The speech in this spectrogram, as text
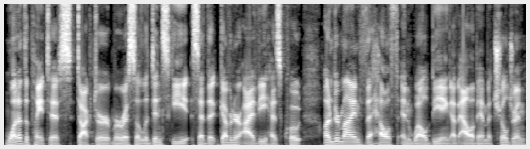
One of the plaintiffs, Dr. Marissa Ladinsky, said that Governor Ivey has, quote, undermined the health and well being of Alabama children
